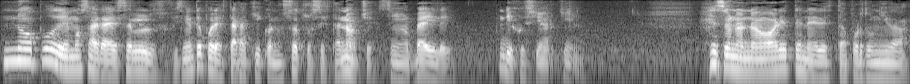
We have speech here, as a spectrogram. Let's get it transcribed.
No podemos agradecerle lo suficiente por estar aquí con nosotros esta noche, señor Bailey, dijo el señor King. Es un honor tener esta oportunidad,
